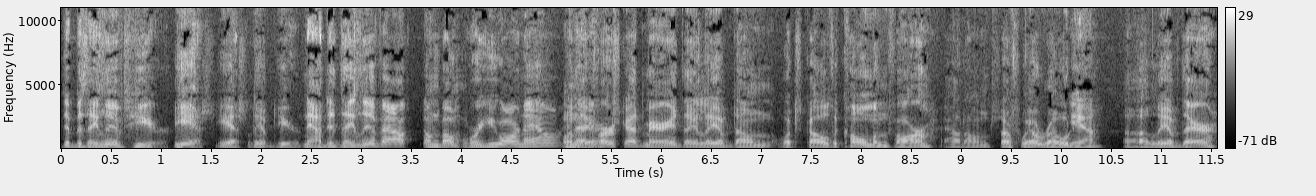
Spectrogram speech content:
But they lived here. Yes, yes, lived here. Now, did they live out on where you are now? When they area? first got married, they lived on what's called the Coleman Farm out on Sulphur Well Road. Yeah. uh, lived there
